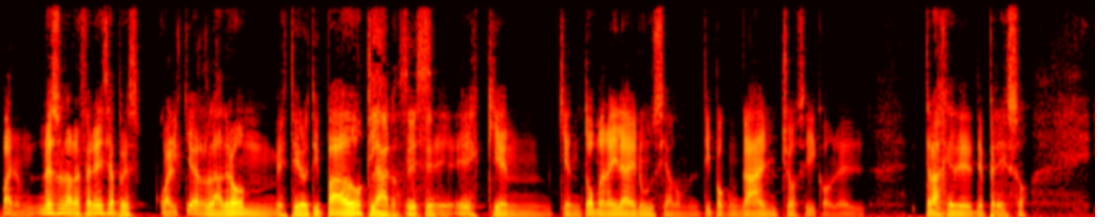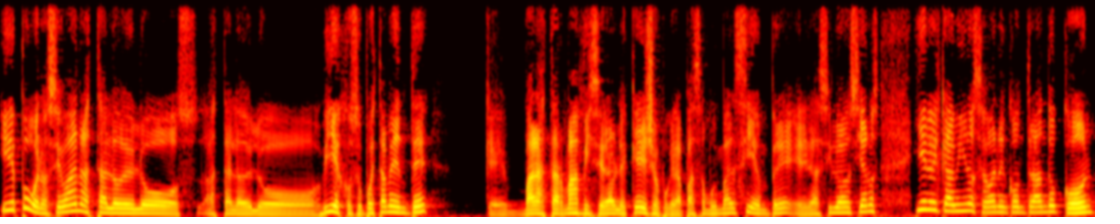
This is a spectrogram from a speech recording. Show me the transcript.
Bueno, no es una referencia, pero es cualquier ladrón estereotipado. Claro, sí, es, sí. eh, es quien, quien toman ahí la denuncia, con el tipo con ganchos y con el traje de, de preso. Y después, bueno, se van hasta lo de los. hasta lo de los viejos, supuestamente. Que van a estar más miserables que ellos porque la pasan muy mal siempre en el asilo de ancianos. Y en el camino se van encontrando con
